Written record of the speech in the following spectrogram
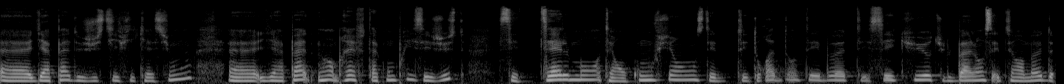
Il n'y a pas de justification. Il n'y a pas. Non, bref, tu as compris. C'est juste, c'est tellement. Tu es en confiance, tu es, droite dans tes bottes, tu es sécure, tu le balances et tu es en mode.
